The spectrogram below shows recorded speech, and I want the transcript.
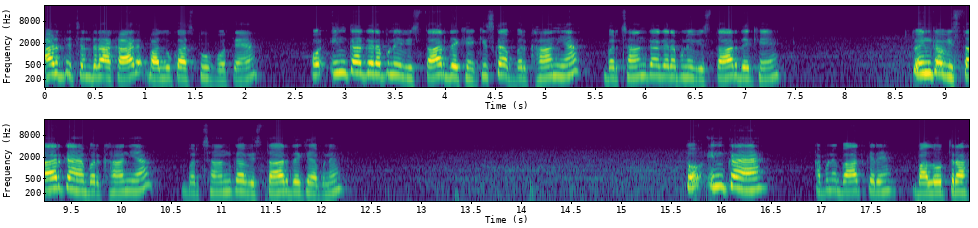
अर्धचंद्राकार बालू का स्तूप होते हैं। और इनका अगर अपने विस्तार देखें, किसका? बरखान या बरछान का अगर अपने विस्तार देखें तो इनका विस्तार क्या है? बरखान या बरछान का विस्तार देखें अपने। तो इनका है, अपने बात करें, बालोत्रा,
